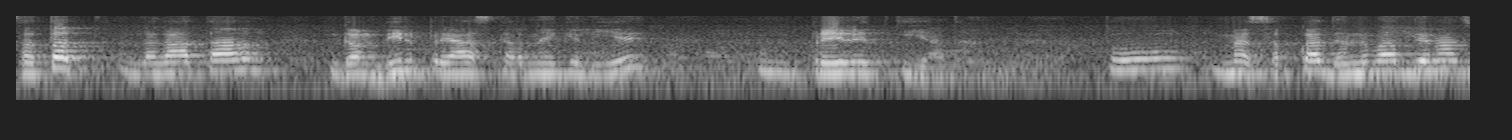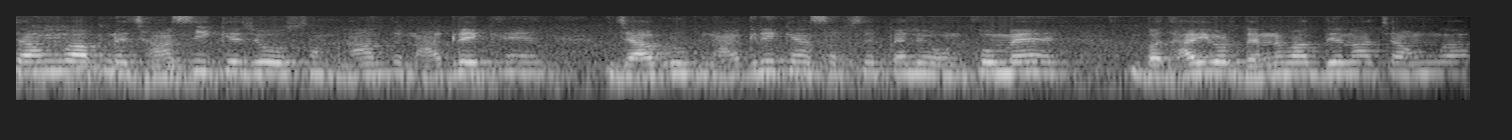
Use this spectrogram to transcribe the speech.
सतत लगातार गंभीर प्रयास करने के लिए प्रेरित किया था। तो मैं सबका धन्यवाद देना चाहूँगा। अपने झांसी के जो संभ्रांत नागरिक हैं जागरूक नागरिक हैं सबसे पहले उनको मैं बधाई और धन्यवाद देना चाहूँगा।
